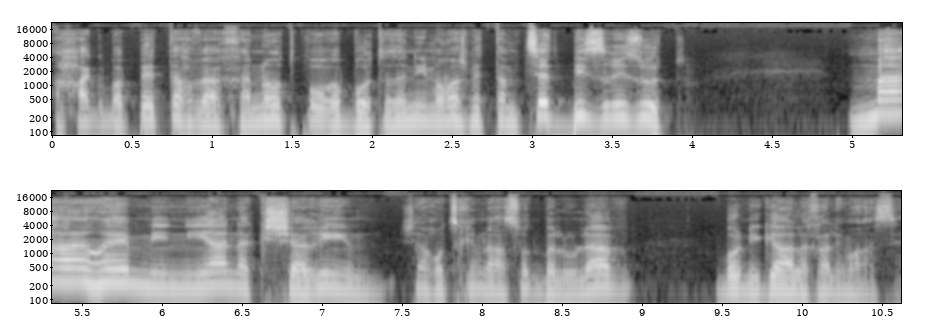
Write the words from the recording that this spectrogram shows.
החג בפתח וההכנות פה רבות, אז אני ממש מתמצת בזריזות. מה הם עניין הקשרים שאנחנו צריכים לעשות בלולב? בואו ניגע הלכה למעשה.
